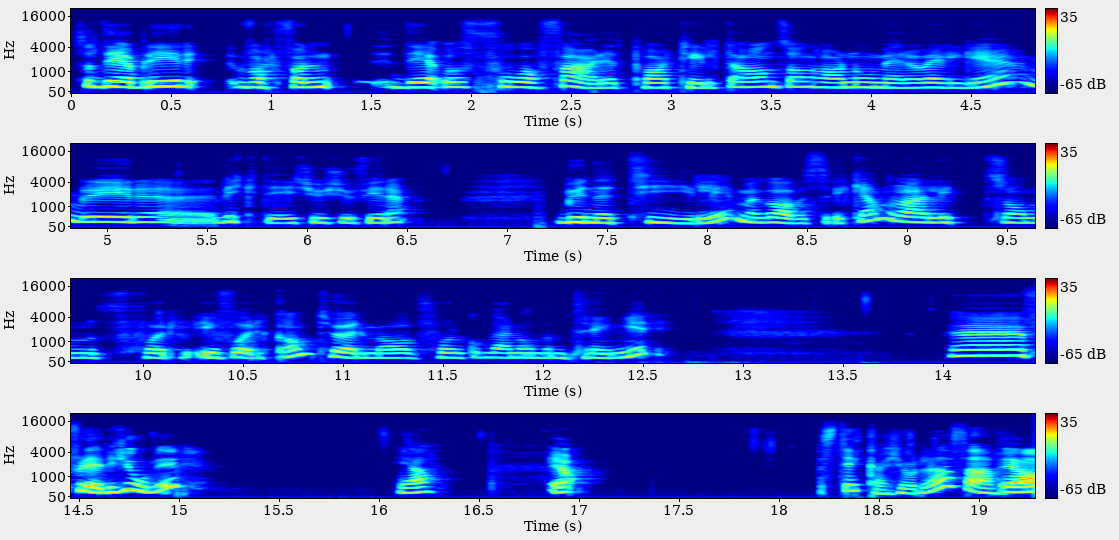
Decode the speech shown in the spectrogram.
Så det blir i hvert fall det å få ferdig et par til til han, så han har noe mer å velge, blir eh, viktig i 2024. Begynne tidlig med gavestrikken, være litt sånn for, i forkant, høre med folk om det er noe de trenger. Eh, flere kjoler. Ja. Ja. Strikkakjoler, altså. Ja,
